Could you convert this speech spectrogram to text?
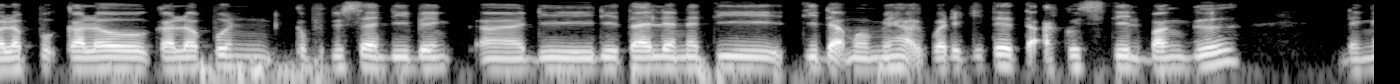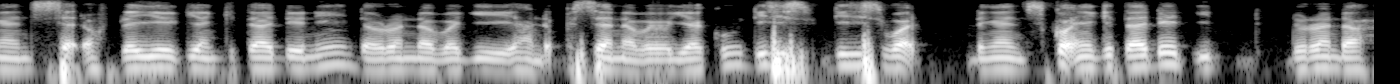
walaupun kalau kalaupun keputusan di bank, uh, di di Thailand nanti tidak memihak kepada kita tak aku still bangga dengan set of player yang kita ada ni diorang dah bagi 100% dah bagi aku this is this is what dengan squad yang kita ada diorang dah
